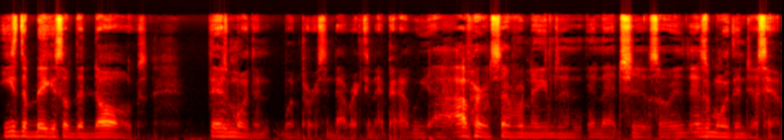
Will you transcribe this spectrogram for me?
He's the biggest of the dogs. There's more than one person directing that path. We, I, have heard several names in, in that shit, so it, it's more than just him.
